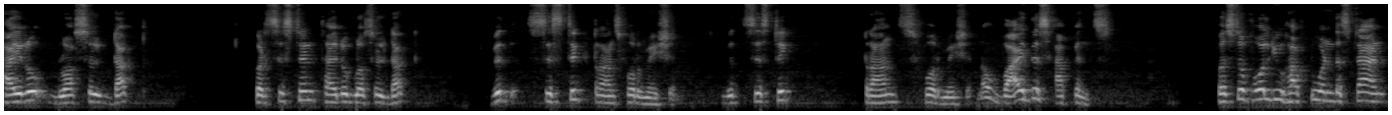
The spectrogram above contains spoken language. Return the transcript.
thyroglossal duct persistent thyroglossal duct with cystic transformation with cystic transformation now why this happens First of all, you have to understand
